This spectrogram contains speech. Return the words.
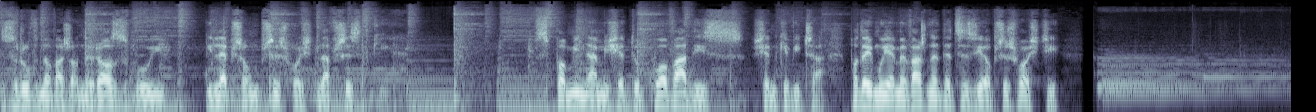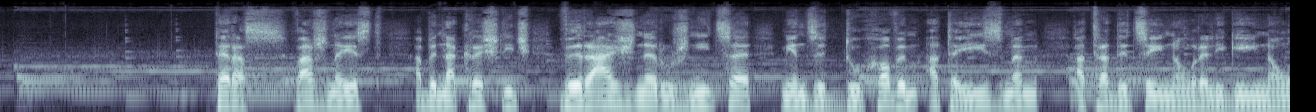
zrównoważony rozwój i lepszą przyszłość dla wszystkich. Wspomina mi się tu Quo Vadis Sienkiewicza. Podejmujemy ważne decyzje o przyszłości. Teraz ważne jest, aby nakreślić wyraźne różnice między duchowym ateizmem a tradycyjną religijną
